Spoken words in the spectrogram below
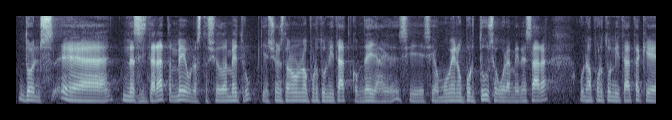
doncs eh, necessitarà també una estació de metro, i això ens dona una oportunitat, com deia, eh, si, si el moment oportú segurament és ara, una oportunitat a que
